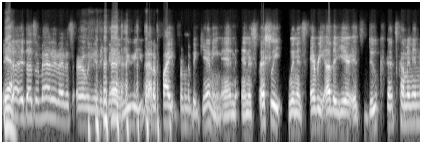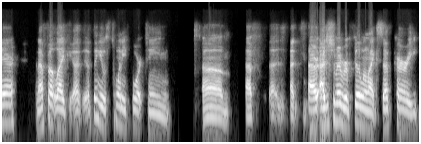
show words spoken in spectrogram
Yeah. you can give away. you know yeah. Mean? yeah. It, it, doesn't matter that it's early in the game. you you got to fight from the beginning, and and especially when it's every other year, it's Duke that's coming in there. And I felt like I, I think it was 2014. Um, I, I I just remember feeling like Seth Curry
